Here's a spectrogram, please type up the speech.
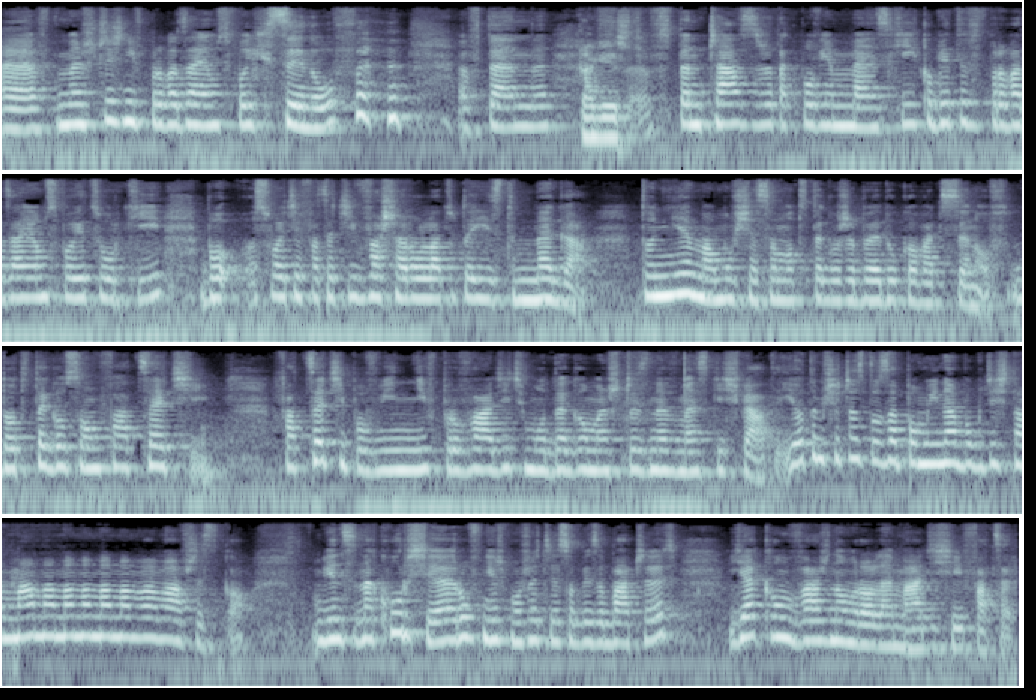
E, Mężczyźni wprowadzają swoich synów w ten, Tak w ten czas, że tak powiem, męski. Kobiety wprowadzają swoje córki, bo słuchajcie, faceci, wasza rola tutaj jest mega. To nie mamusie są od tego, żeby edukować synów. Do tego są faceci. Faceci powinni wprowadzić młodego mężczyznę w męski świat. I o tym się często zapomina, bo gdzieś tam mama, mama, mama, mama, wszystko. Więc na kursie również możecie sobie zobaczyć, jaką ważną rolę ma dzisiaj facet.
